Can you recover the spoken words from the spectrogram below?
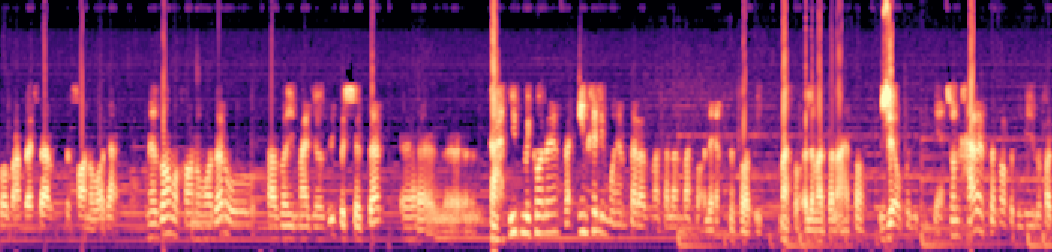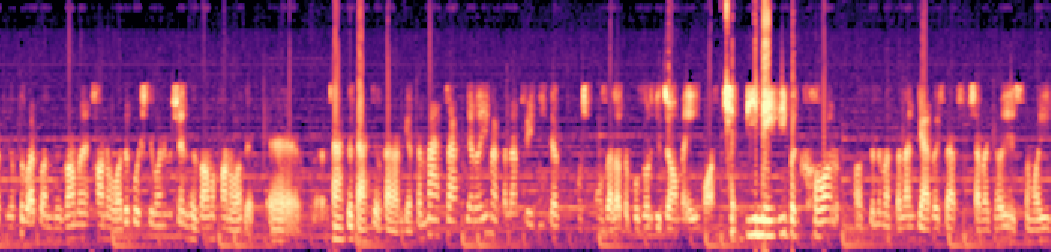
سازندش در خانواده است. نظام خانواده رو فضای مجازی به شدت تهدید می‌کنه و این خیلی مهمتر از مثلا مسائل اقتصادی مسائل مثلا حتی ژئوپلیتیکه. چون هر اتفاق دیگه بخواد بیفته باید با نظام خانواده پشتیبانی بشه نظام خانواده تحت تاثیر قرار گرفته. مصرفگرایی مثلا خیلی از معضلات بزرگ جامعه ماست که بیمیلی به کار حاصل مثلا گردش در شبکه های اجتماعی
